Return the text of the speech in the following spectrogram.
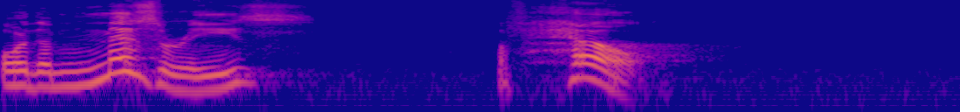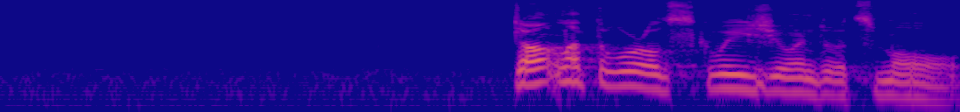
or the miseries of hell. Don't let the world squeeze you into its mold.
